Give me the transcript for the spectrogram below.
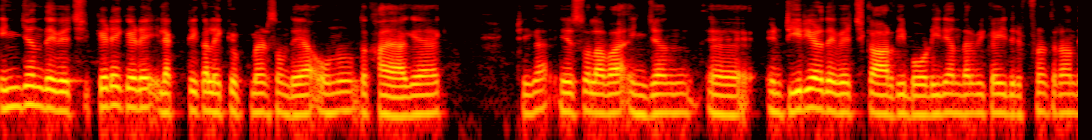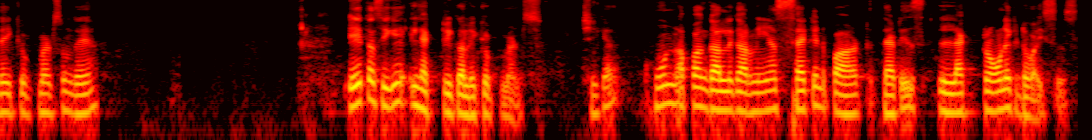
ਇੰਜਨ ਦੇ ਵਿੱਚ ਕਿਹੜੇ-ਕਿਹੜੇ ਇਲੈਕਟ੍ਰੀਕਲ ਇਕਵਿਪਮੈਂਟਸ ਹੁੰਦੇ ਆ, ਉਹਨੂੰ ਦਿਖਾਇਆ ਗਿਆ ਹੈ ਠੀਕ ਹੈ ਇਸ ਤੋਂ ਇਲਾਵਾ ਇੰਜਨ ਇੰਟੀਰੀਅਰ ਦੇ ਵਿੱਚ ਕਾਰ ਦੀ ਬੋਡੀ ਦੇ ਅੰਦਰ ਵੀ ਕਈ ਡਿਫਰੈਂਟ ਤਰ੍ਹਾਂ ਦੇ ਇਕਵਿਪਮੈਂਟਸ ਹੁੰਦੇ ਆ। ਇਹ ਤਾਂ ਸੀਗੇ ਇਲੈਕਟ੍ਰੀਕਲ ਇਕਵਿਪਮੈਂਟਸ ਠੀਕ ਹੈ ਹੁਣ ਆਪਾਂ ਗੱਲ ਕਰਨੀ ਆ second part that is electronic devices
